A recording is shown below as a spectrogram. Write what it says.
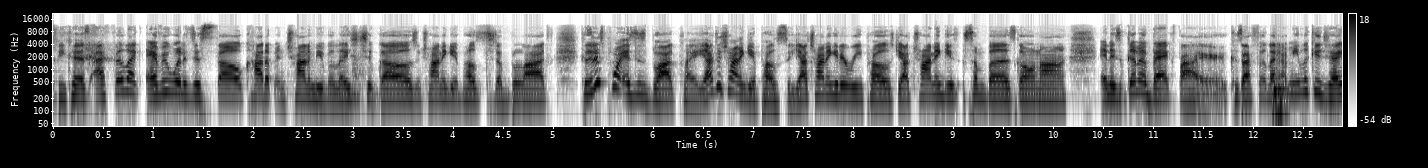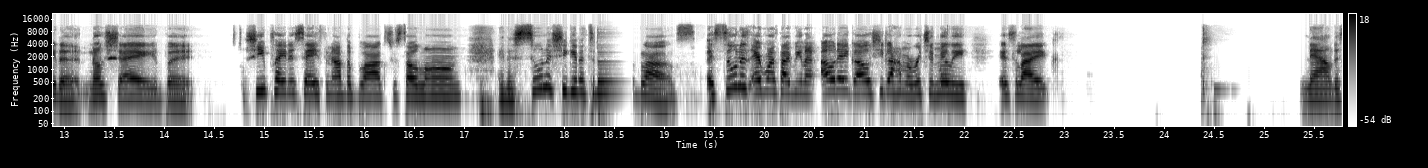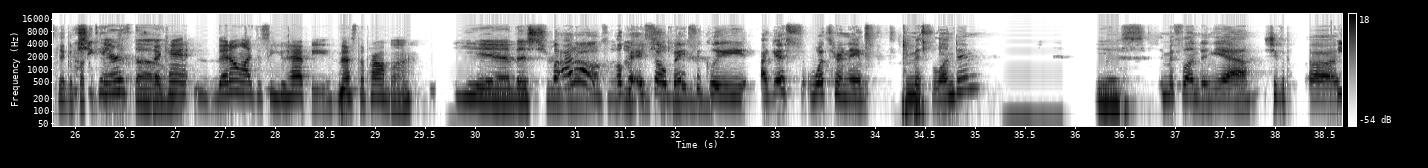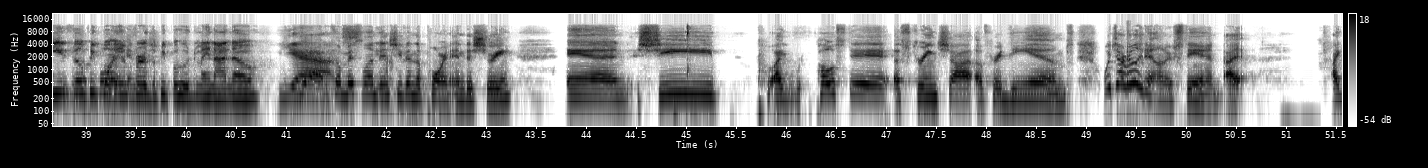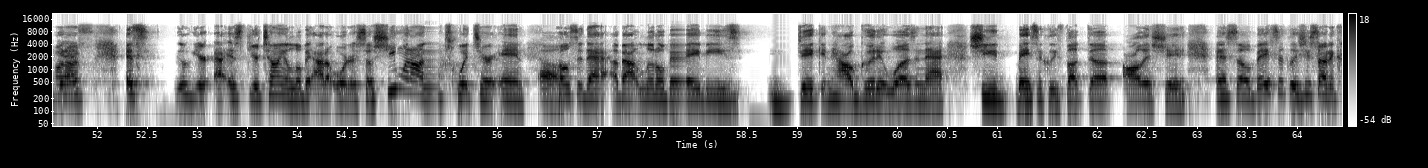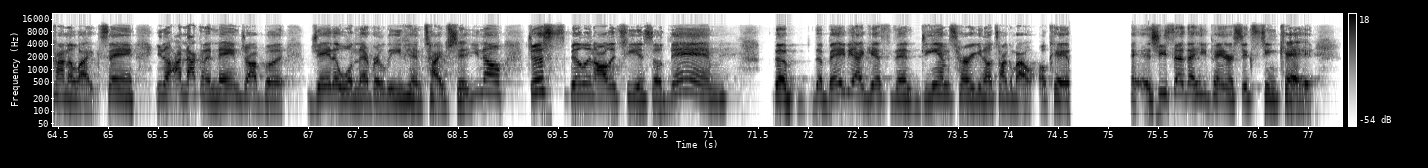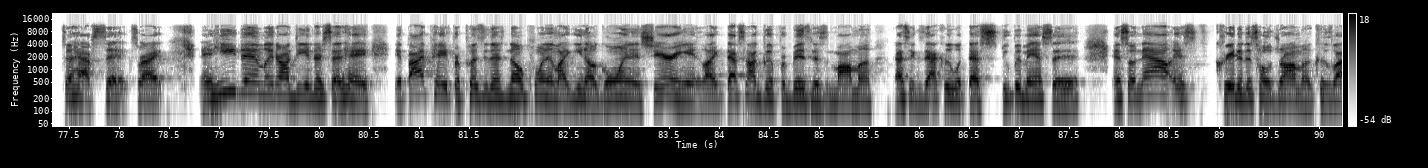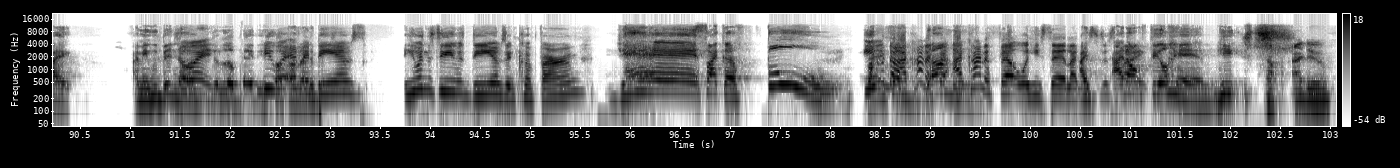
because I feel like everyone is just so caught up in trying to be relationship goals and trying to get posted to the blogs. Because at this point, it's just blog play. Y'all just trying to get posted. Y'all trying to get a repost. Y'all trying to get some buzz going on, and it's gonna backfire. Because I feel like I mean, look at Jayda. No shade, but she played it safe and out the blogs for so long. And as soon as she get into the blogs, as soon as everyone started being like, "Oh, they go," she got him a Richard Mille. It's like. Now this nigga She cares though. They can't. They don't like to see you happy. That's the problem. Yeah, that's true. But I also don't okay, think so she cares. basically I guess what's her name? Miss London? yes. Miss London, yeah. She's uh You she's fill the people porn in for the people who may not know. yeah. So Miss London, yeah. she's in the porn industry, and she like posted a screenshot of her DMs, which I really didn't understand. I I Hold on. guess It's you're it's, you're telling a little bit out of order. So she went on Twitter and Oh. posted that about little baby's dick and how good it was and that she basically fucked up all this shit. And so basically she started kind of like saying, you know, I'm not going to name drop but Jayda will never leave him type shit. You know, just spilling all the tea and so then the the baby I guess then DMs her, you know, talking about okay, she said that he paid her 16k to have sex, right? And he then later on DM'd her said, "Hey, if I paid for pussy, there's no point in like you know going and sharing it. Like that's not good for business, mama. That's exactly what that stupid man said. And so now it's created this whole drama because like, I mean, we've been So knowing wait, the little baby He went in the DMs. He went to see his DMs and confirmed. Yeah, it's like a fool. Even though I kind of, I kind of felt what he said. Like I, it's just, I don't feel him. He No, I do.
